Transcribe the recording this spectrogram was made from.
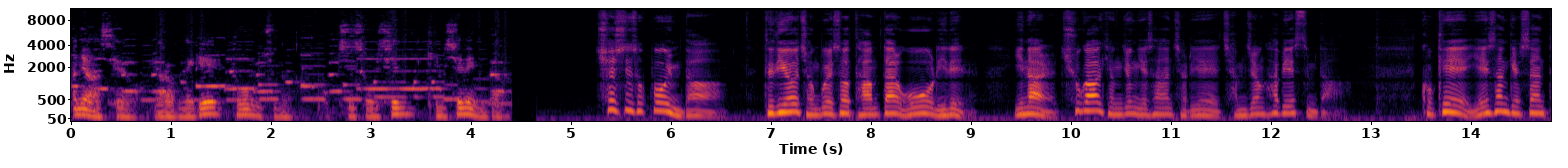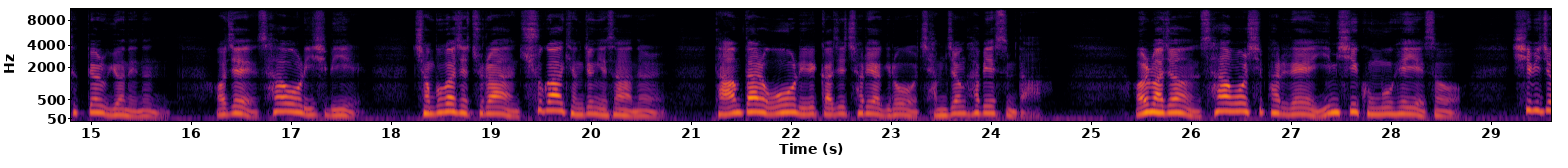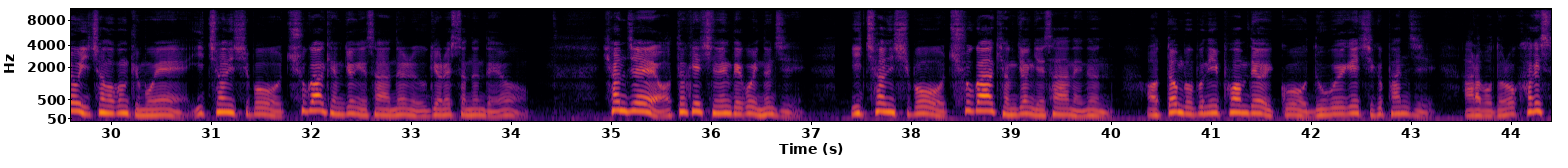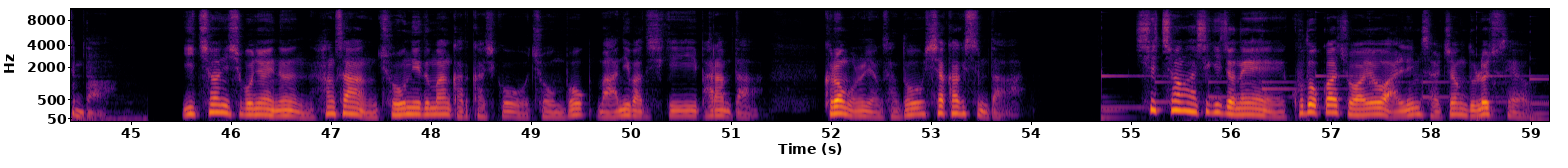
안녕하세요. 여러분에게 도움을 주는 법치 소신 김신혜입니다. 최신 속보입니다. 드디어 정부에서 다음 달 5월 1일 이날 추가 경정 예산 처리에 잠정 합의했습니다. 국회 예산결산특별위원회는 어제 4월 22일 정부가 제출한 추가 경정 예산안을 다음 달 5월 1일까지 처리하기로 잠정 합의했습니다. 얼마 전 4월 18일에 임시 국무회의에서 12조 2천억 원 규모의 2025 추가 경정 예산을 의결했었는데요. 현재 어떻게 진행되고 있는지 2015 추가 경정 예산안에는 어떤 부분이 포함되어 있고 누구에게 지급한지 알아보도록 하겠습니다. 2025년에는 항상 좋은 일들만 가득하시고 좋은 복 많이 받으시기 바랍니다. 그럼 오늘 영상도 시작하겠습니다. 시청하시기 전에 구독과 좋아요 알림 설정 눌러주세요.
